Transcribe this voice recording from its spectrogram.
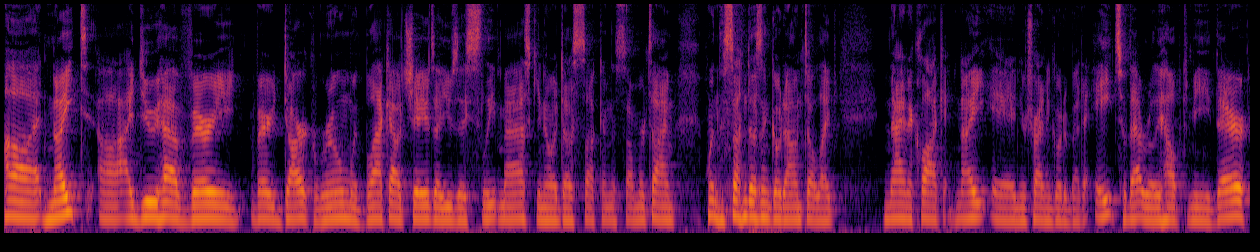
Uh, at night, uh, I do have very, very dark room with blackout shades. I use a sleep mask. You know, it does suck in the summertime when the sun doesn't go down till like nine o'clock at night and you're trying to go to bed at eight. So that really helped me there.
